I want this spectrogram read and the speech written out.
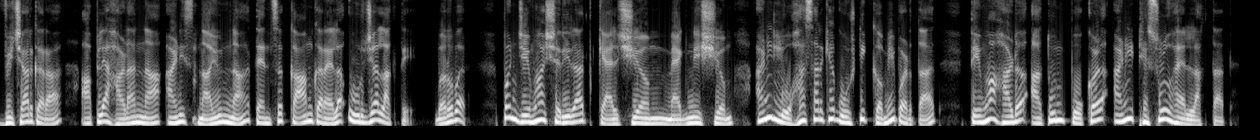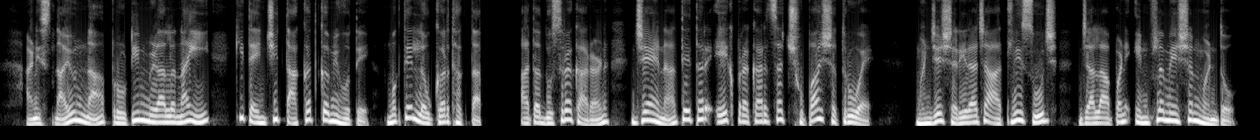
विचार करा आपल्या हाडांना आणि स्नायूंना त्यांचं काम करायला ऊर्जा लागते बरोबर? पण जेव्हा शरीरात कॅल्शियम मॅग्नेशियम आणि लोहासारख्या गोष्टी कमी पडतात तेव्हा हाडं आतून पोकळ आणि ठिसूळ व्हायला लागतात आणि स्नायूंना प्रोटीन मिळालं नाही की त्यांची ताकद कमी होते मग ते लवकर थकतात. आता दुसरं कारण जे आहे ना ते तर एक प्रकारचा छुपा शत्रू आहे. म्हणजे शरीराच्या आतली सूज ज्याला आपण इन्फ्लमेशन म्हणतो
